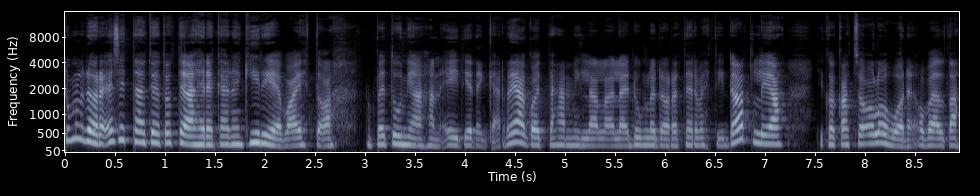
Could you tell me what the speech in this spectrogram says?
Dumbledore esittäytyy ja toteaa heidän käyneen kirjeenvaihtoa. No Petuniahan ei tietenkään reagoi tähän millään lailla, ja Dumbledore tervehtii Dudleya, joka katsoo olohuoneen ovelta.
